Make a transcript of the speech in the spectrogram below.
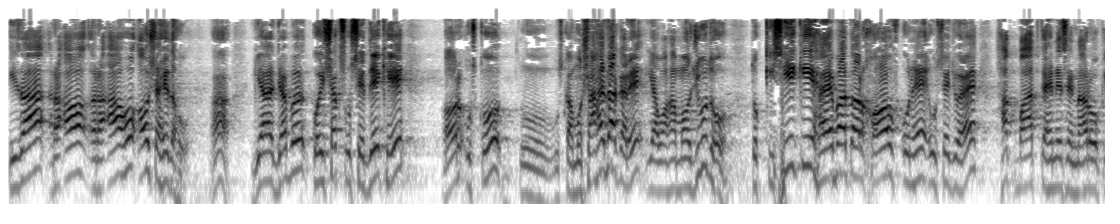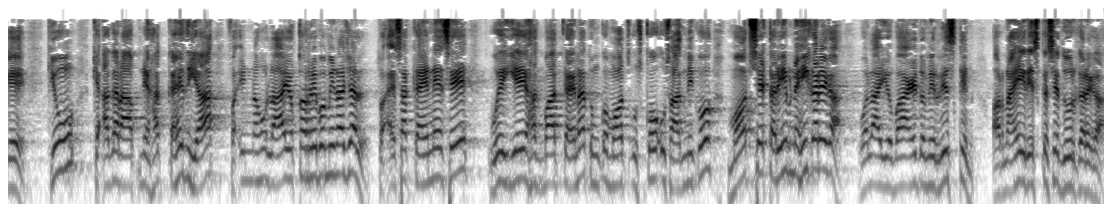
ایزا را ہو اور شہید ہو ہاں یا جب کوئی شخص اسے دیکھے اور اس کو، اس کا مشاہدہ کرے یا وہاں موجود ہو، تو کسی کی حیبت اور خوف انہیں اسے جو ہے حق بات کہنے سے نہ روکے۔ کیوں؟ کہ اگر آپ نے حق کہہ دیا فن لا قرب مینا جل تو ایسا کہنے سے وہ یہ حق بات کہنا تم کو موت، اس کو، اس آدمی کو موت سے قریب نہیں کرے گا۔ ولا یوباعد من رسکن اور نہ ہی رسک سے دور کرے گا۔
